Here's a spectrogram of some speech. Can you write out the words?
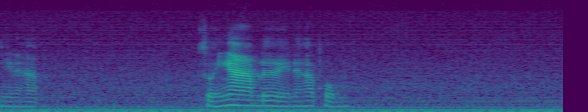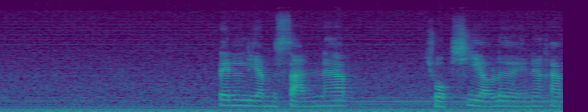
นี่นะครับ สวยงามเลยนะครับผม เป็นเหลี่ยมสันนะครับโฉบเฉี่ยวเลยนะครับ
